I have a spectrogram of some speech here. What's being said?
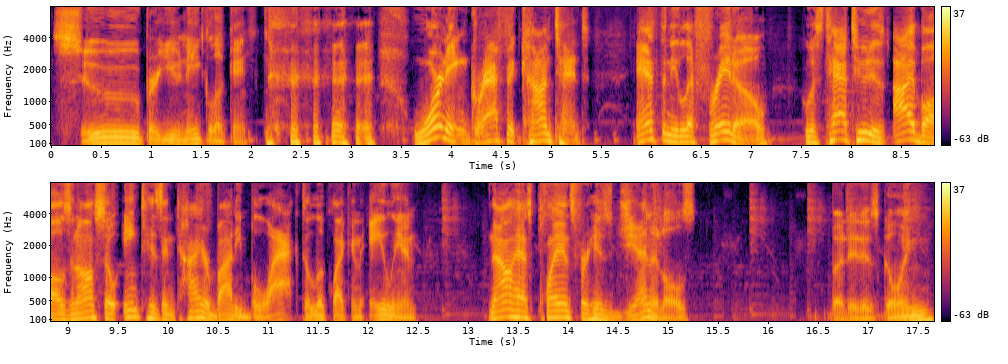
Super unique looking. Warning graphic content. Anthony Loffredo, who has tattooed his eyeballs and also inked his entire body black to look like an alien, now has plans for his genitals, but it is going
